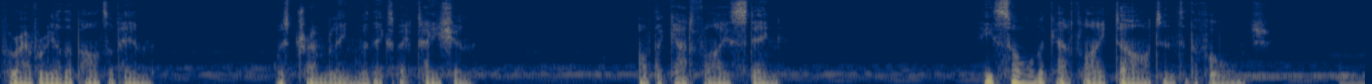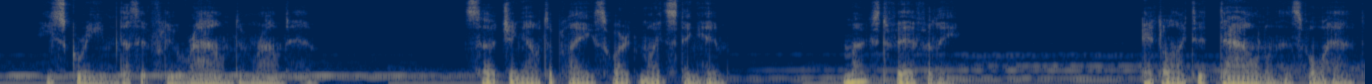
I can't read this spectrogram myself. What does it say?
for every other part of him was trembling with expectation of the gadfly's sting. He saw the gadfly dart into the forge he screamed as it flew round and round him, searching out a place where it might sting him most fearfully. It lighted down on his forehead,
